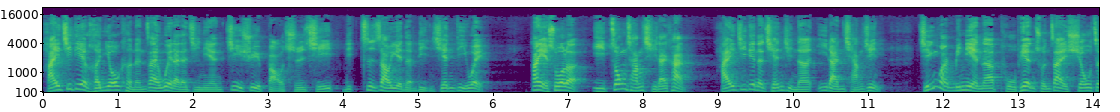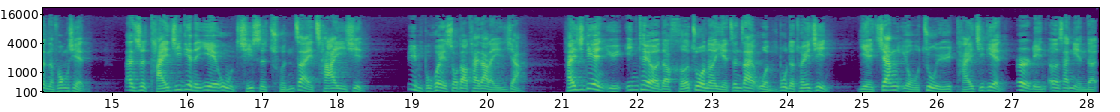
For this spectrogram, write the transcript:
台积电很有可能在未来的几年继续保持其制造业的领先地位。他也说了，以中长期来看，台积电的前景呢依然强劲，尽管明年呢普遍存在修正的风险。但是台积电的业务其实存在差异性，并不会受到太大的影响。台积电与英特尔的合作呢，也正在稳步的推进，也将有助于台积电二零二三年的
